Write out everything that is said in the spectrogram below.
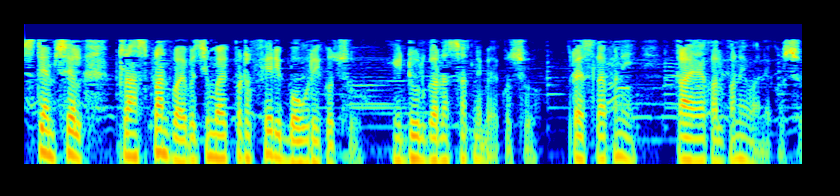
स्टेम सेल ट्रान्सप्लान्ट भएपछि म एकपल्ट फेरि बौरेको छु हिँडुल गर्न सक्ने भएको छु। र यसलाई पनि कायाकल्प नै भनेको छु।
